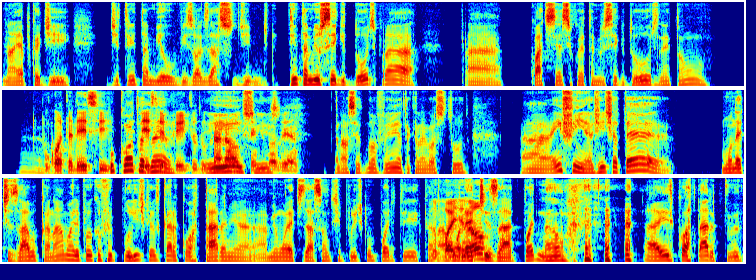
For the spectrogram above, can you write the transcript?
na época, de, de 30 mil visualizações, de, de 30 mil seguidores para 450 mil seguidores, né? Então, Por conta desse, Por conta, desse né? efeito do canal Isso, 190. canal 190, aquele negócio todo. Ah, enfim, a gente até monetizava o canal, mas depois que eu fui político, os caras cortaram a minha, a minha monetização, que político não pode ter canal pode, não? monetizado. Pode não. Aí cortaram tudo.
